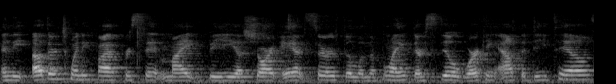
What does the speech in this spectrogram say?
and the other 25% might be a short answer, fill in the blank. They're still working out the details,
